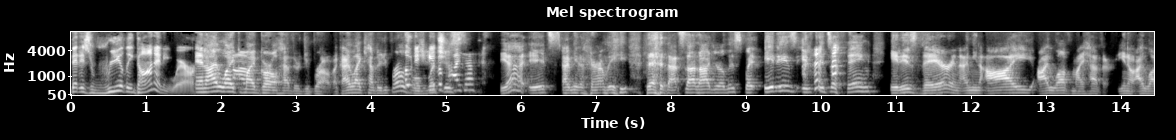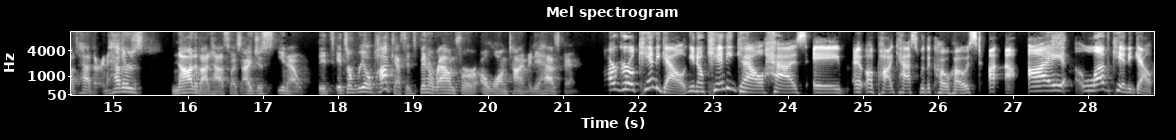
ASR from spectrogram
that has really gone anywhere. And I like um, my girl Heather Dubrow. Like I like Heather Dubrow's oh, did rules, she have which is podcast? yeah, it's. I mean, apparently that, that's not on your list, but it is. It, it's a thing. It is there, and I mean, I I love my Heather. You know, I love Heather, and Heather's not about housewives. I just, you know, it's it's a real podcast. It's been around for a long time. It, it has been. Our girl Candy Gal, you know, Candy Gal has a a, podcast with a co-host. I, I love Candy Gal,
